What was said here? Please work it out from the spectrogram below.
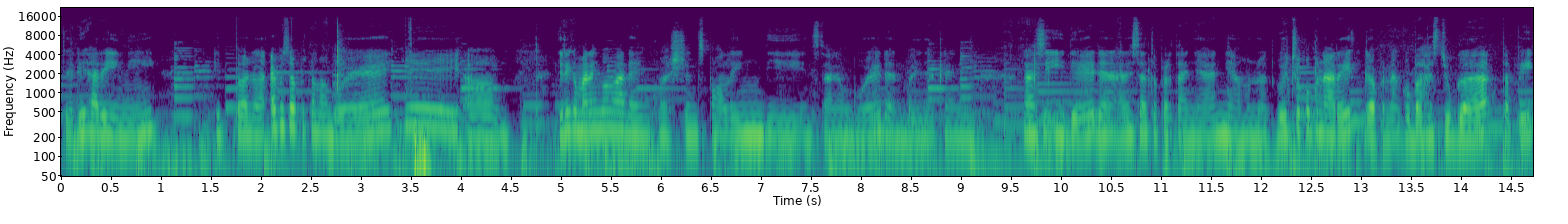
Jadi hari ini itu adalah episode pertama gue. Yay. Um, jadi kemarin gue ngadain questions polling di Instagram gue dan banyak yang ngasih ide dan ada satu pertanyaan yang menurut gue cukup menarik, gak pernah gue bahas juga, tapi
